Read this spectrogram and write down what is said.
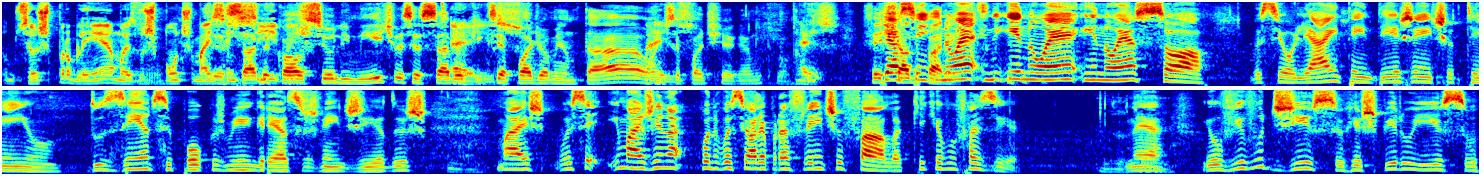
os seus problemas, os pontos mais Você sensíveis. sabe qual é o seu limite, você sabe É o que, que você pode aumentar, onde isso. você pode chegar, muito bom. É isso. né? Fechado assim, não é, e, não é, e não é só você olhar e entender, gente, eu tenho duzentos e poucos mil ingressos vendidos, mas você imagina quando você olha para frente e fala, o que, que eu vou fazer? Né? Eu vivo disso, eu respiro isso.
